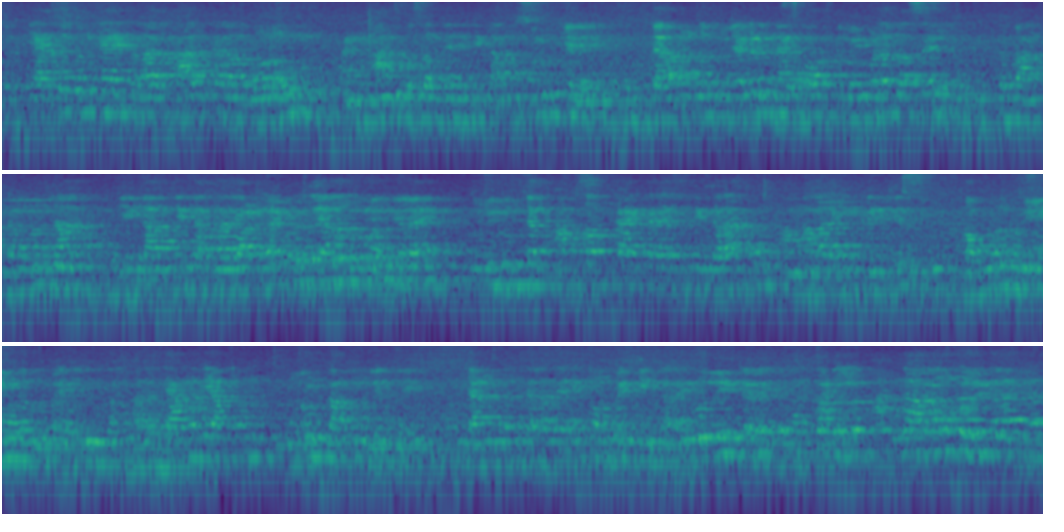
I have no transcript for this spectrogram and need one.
तर त्याचं पण काय काल त्याला बनवून आणि आज बसा त्याने ते काम सुरू केलंय. त्यानंतर तुझ्याकडे मॅन कमी पडत असेल तर बांधकामांना जे काम ते करणारे त्याला तुम्ही केलंय. तुम्ही तुमच्या आपसात काय करायचं ते करा. पण आम्हाला हे ट्रेंचेस प्रॉपर फिलिंग करून पाहिजे. त्यामध्ये आपण टाकून घेतोय त्यानंतर त्याला त्याने कॉम्पेटिंग करायचं रोलिंग करायचं आणि आता आपण रोलिंग करायचं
